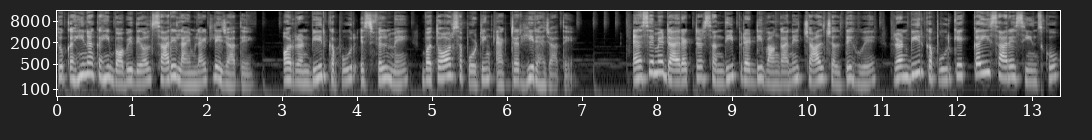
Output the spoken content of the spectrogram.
तो कहीं ना कहीं बॉबी देओल सारी लाइमलाइट ले जाते। और रणबीर कपूर इस फ़िल्म में बतौर सपोर्टिंग एक्टर ही रह जाते। ऐसे में डायरेक्टर संदीप रेड्डी वांगा ने चाल चलते हुए रणबीर कपूर के कई सारे सीन्स को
